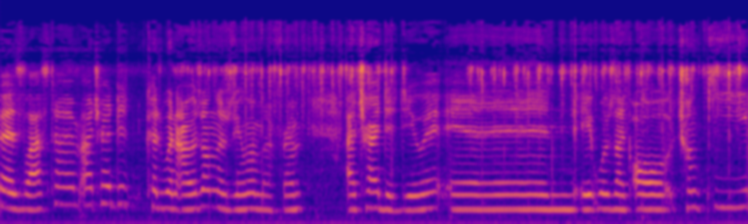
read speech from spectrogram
because last time I tried to, because when I was on the Zoom with my friend, I tried to do it and it was like all chunky.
